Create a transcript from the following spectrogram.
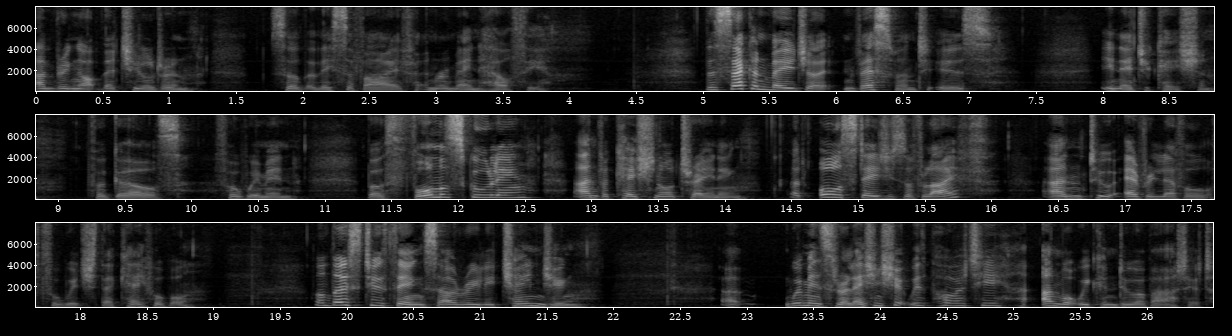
and bring up their children so that they survive and remain healthy. The second major investment is in education for girls, for women, both formal schooling and vocational training at all stages of life and to every level for which they're capable. Well, those two things are really changing uh, women's relationship with poverty and what we can do about it.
